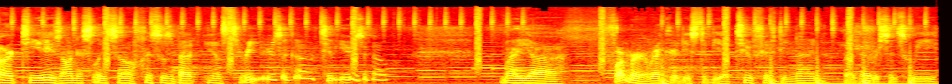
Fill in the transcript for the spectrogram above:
RTAs, honestly. So this was about, you know, three years ago, two years ago. My uh, former record used to be at 259, but ever since we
